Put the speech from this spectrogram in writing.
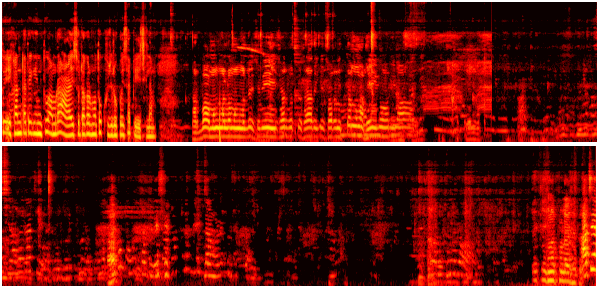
তো এখানটাতে কিন্তু আমরা আড়াইশো টাকার মতো খুচরো পয়সা পেয়েছিলাম। সর্বমঙ্গল মঙ্গলে শিবে সর্বত্র সাধিকে এখানে আছে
